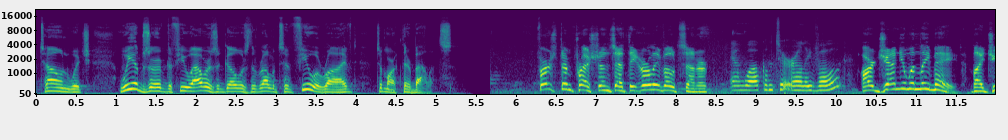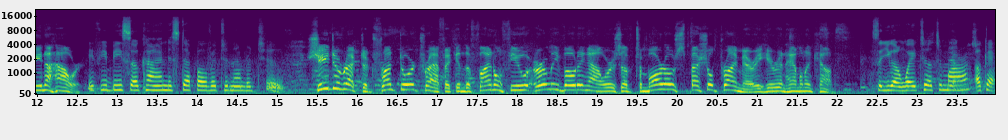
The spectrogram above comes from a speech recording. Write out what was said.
tone, which we observed a few hours ago as the relative few arrived to mark their ballots. First impressions at the Early Vote Center And welcome to Early Vote. are genuinely made by Gina Howard. If you'd be so kind to step over to number two. She directed front door traffic in the final few early voting hours of tomorrow's special primary here in Hamilton County. So you're gonna wait till tomorrow? Okay.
